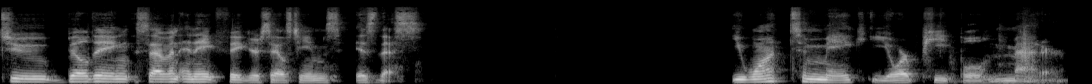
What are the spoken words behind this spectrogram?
to building seven and eight figure sales teams is this you want to make your people matter.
